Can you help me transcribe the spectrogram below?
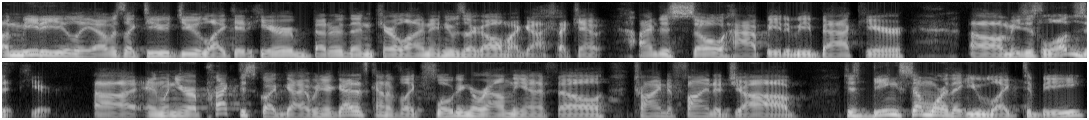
immediately I was like, "Do you do you like it here better than Carolina?" And he was like, "Oh my gosh, I can't. I'm just so happy to be back here." Um, he just loves it here. Uh, and when you're a practice squad guy, when you're a guy that's kind of like floating around the NFL trying to find a job, just being somewhere that you like to be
